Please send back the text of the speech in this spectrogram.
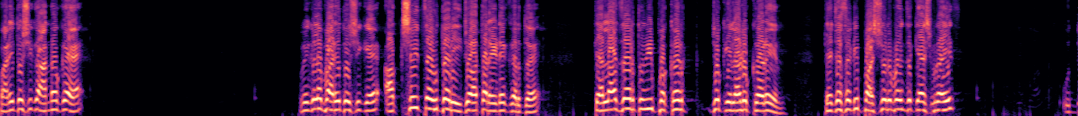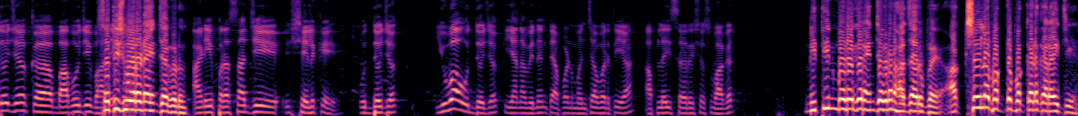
पारितोषिक अनोखं आहे. वेगळं पारितोषिक आहे. अक्षय चौधरी जो आता रेडे करतोय त्याला जर तुम्ही पकड जो खेळाडू करेल त्याच्यासाठी पाचशे रुपयांचं कॅश प्राईज उद्योजक बाबूजी भाले सतीश बोराडे यांच्याकडून. आणि प्रसादजी शेलके उद्योजक. युवा उद्योजक यांना विनंती आपण मंचावरती या. आपलंही सहर्ष स्वागत. नितीन बडेकर यांच्याकडून हजार रुपये. अक्षयला फक्त पक्कड करायची आहे.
